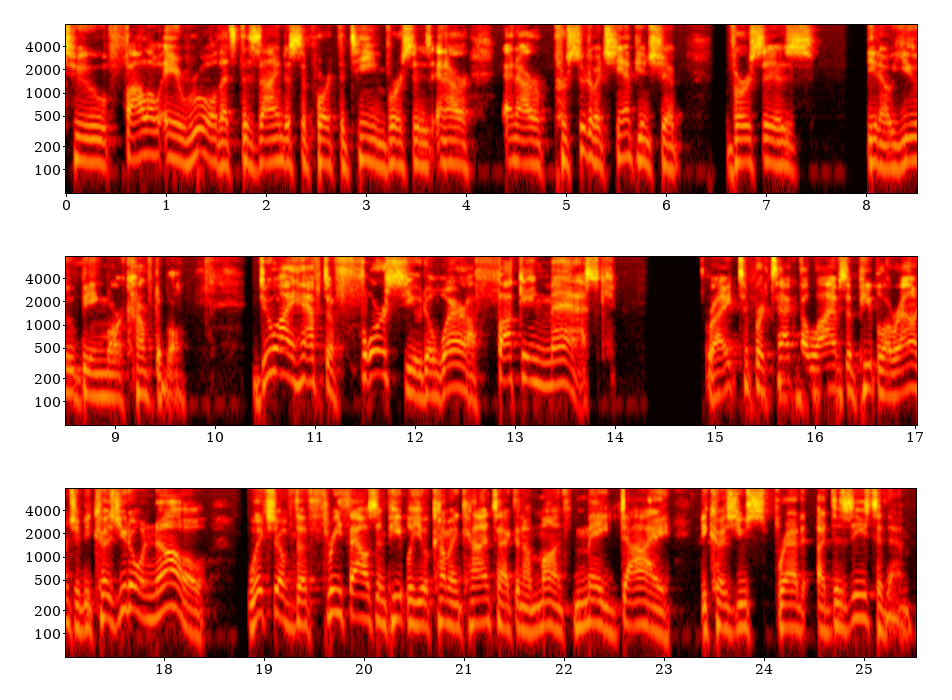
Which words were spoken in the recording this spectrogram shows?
to follow a rule that's designed to support the team versus and our and our pursuit of a championship versus you know you being more comfortable? Do I have to force you to wear a fucking mask? Right? To protect the lives of people around you because you don't know which of the 3,000 people you come in contact in a month may die because you spread a disease to them?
